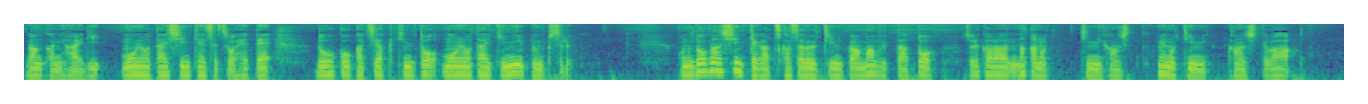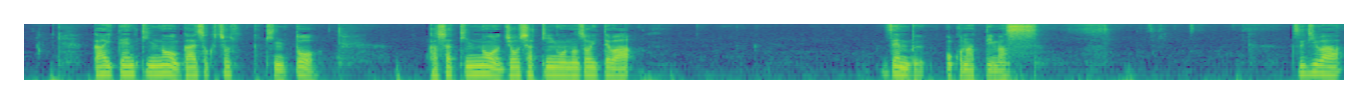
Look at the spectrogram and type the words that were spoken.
眼下に入り、毛様体神経節を経て、動向活躍筋と毛様体筋に分布する。この動眼神経が司る筋肉はまぶたと、それから中の筋に関し、目の筋に関しては、外転筋の外側直筋と下斜筋の乗斜筋を除いては全部行っています。次は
